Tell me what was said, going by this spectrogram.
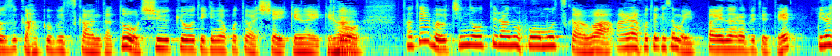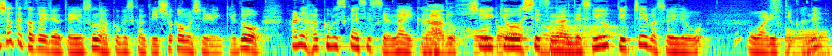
づく博物館だと宗教的なことはしちゃいけないけど、はい、例えばうちのお寺の宝物館はあれは仏様いっぱい並べてていらっしゃった方によってはよその博物館と一緒かもしれんけどあれは博物館施設じゃないから宗教施設なんですよって言っちゃえばそれで終わりっていうかね。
